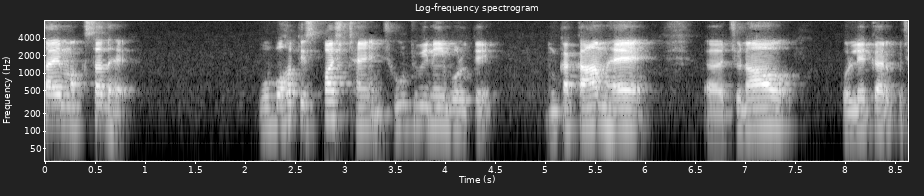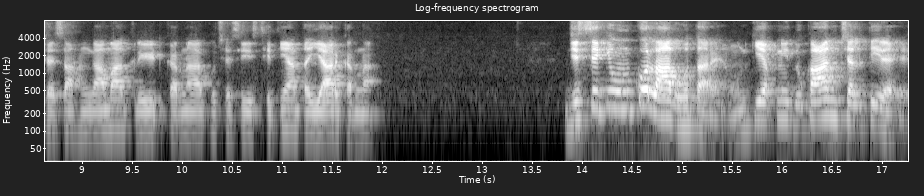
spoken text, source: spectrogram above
तय मकसद है। वो बहुत स्पष्ट हैं, झूठ भी नहीं बोलते। उनका काम है चुनाव को लेकर कुछ ऐसा हंगामा क्रिएट करना, कुछ ऐसी स्थितियाँ तैयार करना। जिससे कि उनको लाभ होता रहे, उनकी अपनी दुकान चलती रहे।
